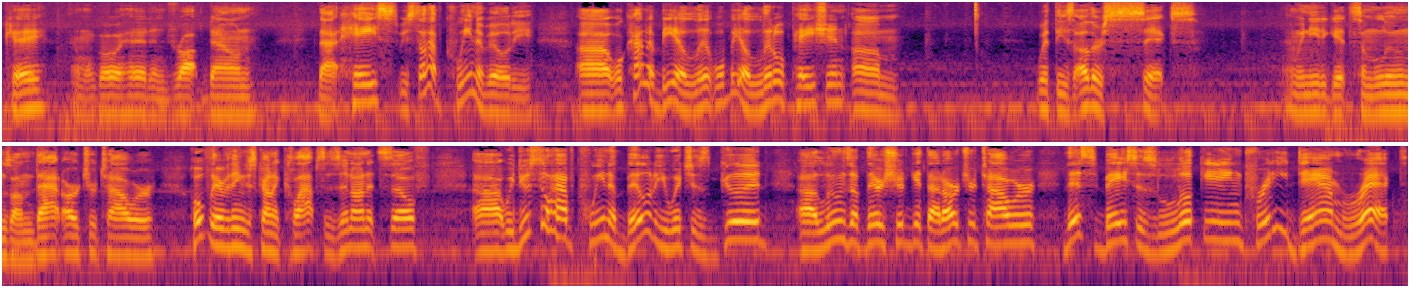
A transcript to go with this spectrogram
Okay. And we'll go ahead and drop down that haste. We still have queen ability. Uh, we'll kind of be a little, we'll be a little patient um, with these other six. And we need to get some loons on that archer tower. Hopefully everything just kind of collapses in on itself. Uh, we do still have queen ability, which is good. Uh, loons up there should get that archer tower. This base is looking pretty damn wrecked.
